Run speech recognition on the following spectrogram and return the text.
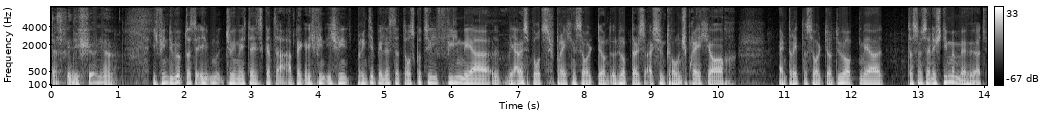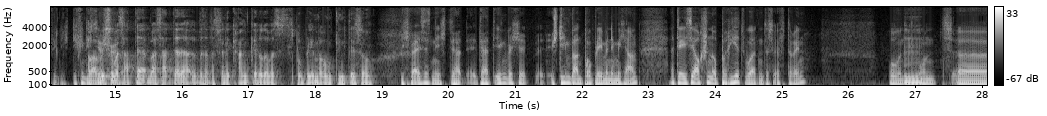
das finde ich schön, ja. Ich finde überhaupt, dass, ich, Entschuldigung, wenn ich da jetzt ganz abwecke, ich finde ich find prinzipiell, dass der Doskozil viel mehr Werbespots sprechen sollte und überhaupt als, als Synchronsprecher auch eintreten sollte und überhaupt mehr, dass man seine Stimme mehr hört, finde ich. Die finde ich Aber schön. was hat der, was hat der, da, was, was für eine Krankheit oder was ist das Problem? Warum klingt das so? Ich weiß es nicht. Der hat, der hat irgendwelche Stimmbandprobleme, nehme ich an. Der ist ja auch schon operiert worden des Öfteren. Und, Mhm. und äh,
